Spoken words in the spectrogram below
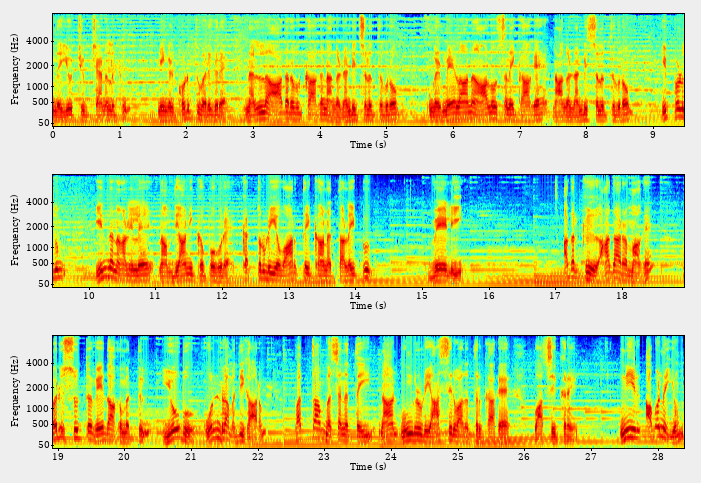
இந்த யூடியூப் சேனலுக்கு நீங்கள் கொடுத்து வருகிற நல்ல ஆதரவுக்காக நாங்கள் நன்றி செலுத்துகிறோம். உங்கள் மேலான ஆலோசனைக்காக நாங்கள் நன்றி செலுத்துகிறோம். இப்பொழுதும் இந்த நாளிலே நாம் தியானிக்க போகிற கர்த்தருடைய வார்த்தைக்கான தலைப்பு வேலி. அதற்கு ஆதாரமாக பரிசுத்த வேதாகமத்தில் யோபு ஒன்றாம் அதிகாரம் பத்தாம் வசனத்தை நான் உங்களுடைய ஆசீர்வாதத்திற்காக வாசிக்கிறேன். நீர் அவனையும்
